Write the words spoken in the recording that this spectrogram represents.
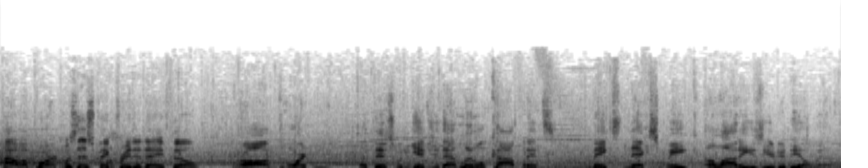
How important was this victory today, Phil? They're all important, but this one gives you that little confidence, makes next week a lot easier to deal with.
